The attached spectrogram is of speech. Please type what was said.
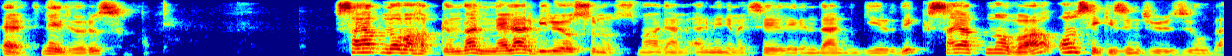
evet ne diyoruz? Sayat Nova hakkında neler biliyorsunuz? Madem Ermeni meselelerinden girdik. Sayat Nova 18. yüzyılda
